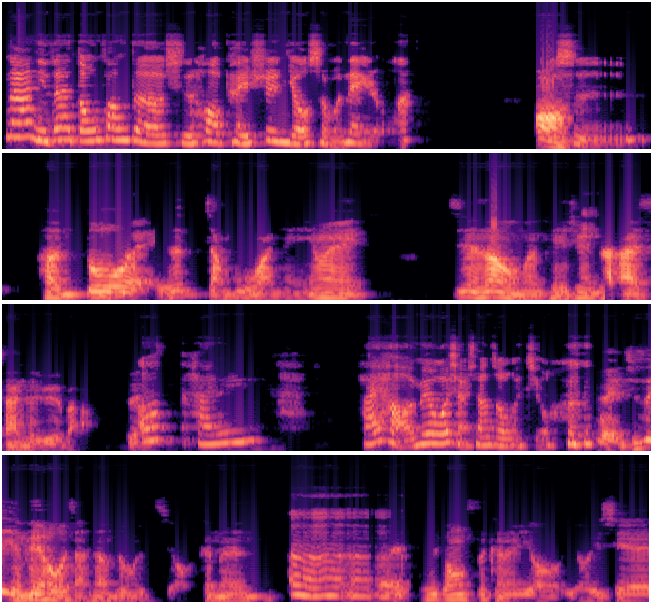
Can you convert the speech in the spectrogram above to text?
那你在东方的时候培训有什么内容啊？哦，是很多哎、讲不完哎、欸，因为基本上我们培训大概三个月吧。对。哦，还还好，没有我想象中的久。对，其实也没有我想象中的久，可能 嗯嗯嗯嗯，对，其实公司可能有有一些。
